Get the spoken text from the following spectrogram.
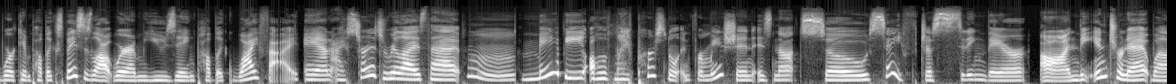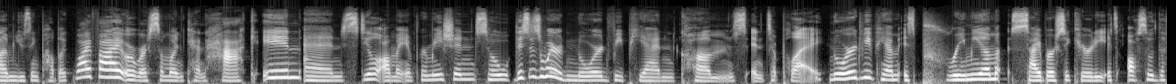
work in public spaces a lot where I'm using public Wi Fi. And I started to realize that, hmm, maybe all of my personal information is not so safe safe just sitting there on the internet while I'm using public Wi Fi or where someone can hack in and steal all my information. So, this is where NordVPN comes into play. NordVPN is premium cybersecurity, it's also the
